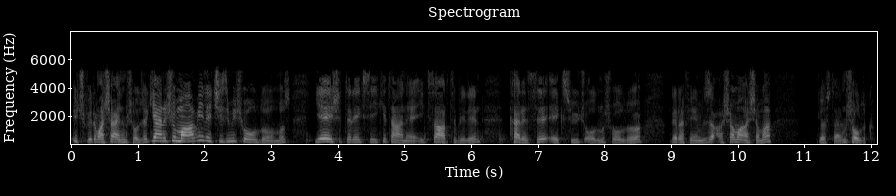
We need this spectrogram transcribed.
3 birim aşağı inmiş olacak. Yani şu maviyle çizmiş olduğumuz y eşittir eksi 2 tane x artı 1'in karesi eksi 3 olmuş olduğu grafiğimizi aşama aşama göstermiş olduk.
